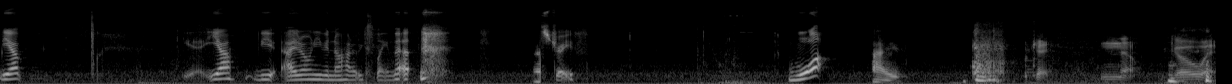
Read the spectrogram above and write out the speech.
Yep. Y- Yeah. The, I don't even know how to explain that. Strafe. What? I. Okay. No. Go away.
